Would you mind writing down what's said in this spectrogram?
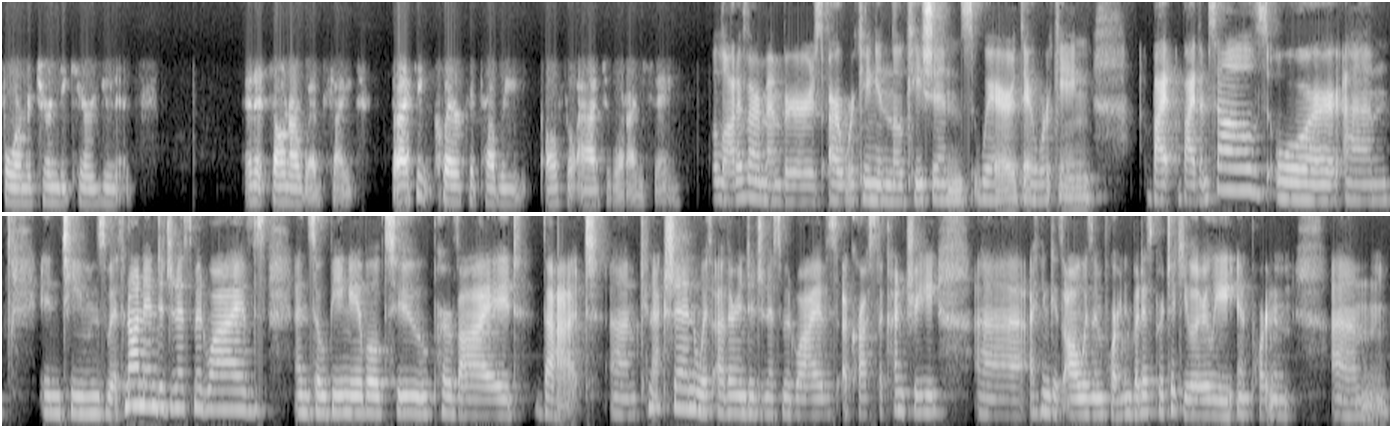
for maternity care units, and it's on our website. But I think Claire could probably also add to what I'm saying. A lot of our members are working in locations where they're working by, by themselves or um, in teams with non Indigenous midwives. And so being able to provide that um, connection with other Indigenous midwives across the country, uh, I think is always important, but is particularly important. Um,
